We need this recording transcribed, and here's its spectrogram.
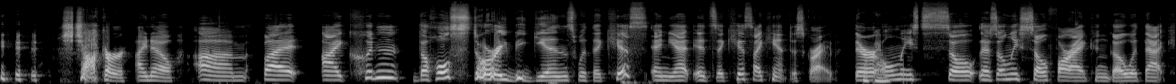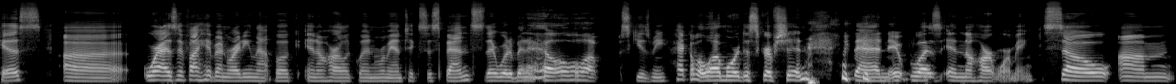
shocker i know. Um but I couldn't. The whole story begins with a kiss, and yet it's a kiss I can't describe. There okay. are only so there's only so far I can go with that kiss. Uh, whereas if I had been writing that book in a Harlequin romantic suspense, there would have been a hell of a lot, excuse me, heck of a lot more description than it was in the heartwarming. So um,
